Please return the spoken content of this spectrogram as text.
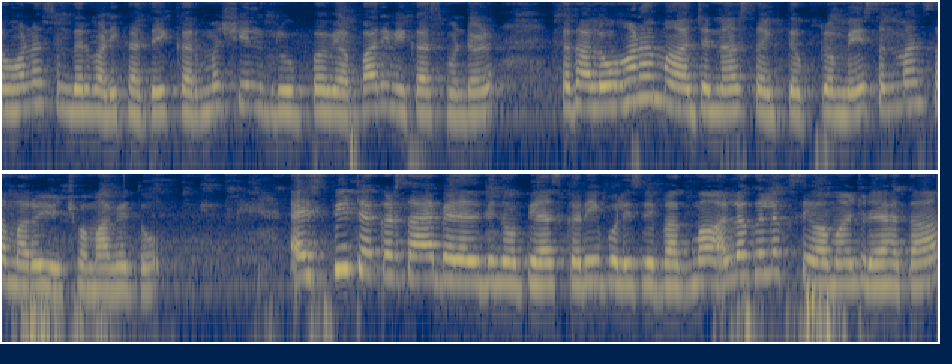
લોહાણા સુંદરવાડી ખાતે કર્મશીલ ગ્રુપ વ્યાપારી વિકાસ મંડળ તથા લોહાણા મહાજનના સંયુક્ત ક્રમે સન્માન સમારોહ યોજવામાં આવ્યો હતો. એસપી ઠક્કર સાહેબ એલએલબીનો અભ્યાસ કરી પોલીસ વિભાગમાં અલગ અલગ સેવામાં જોડાયા હતા.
